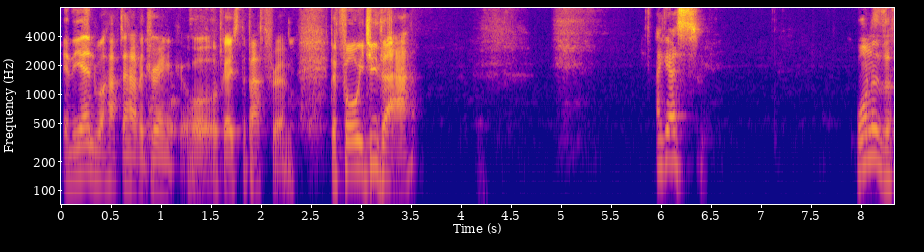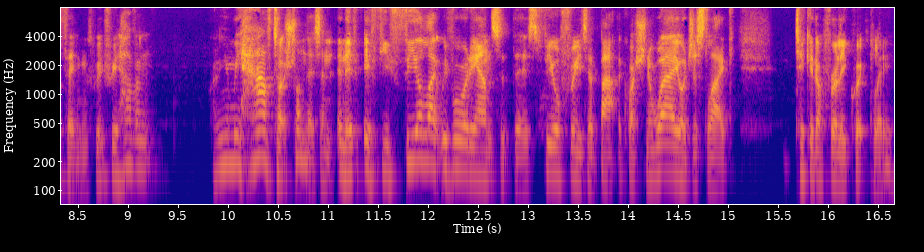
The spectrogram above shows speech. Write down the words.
In the end, we'll have to have a drink or, or go to the bathroom. Before we do that, I guess one of the things which we haven't I mean, we have touched on this, and, and if, if you feel like we've already answered this, feel free to bat the question away or just like tick it off really quickly.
